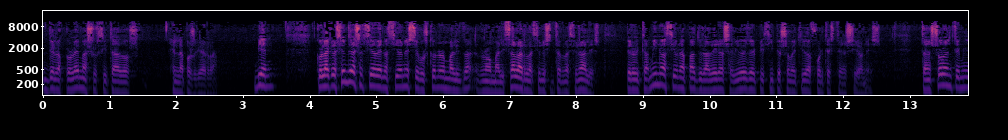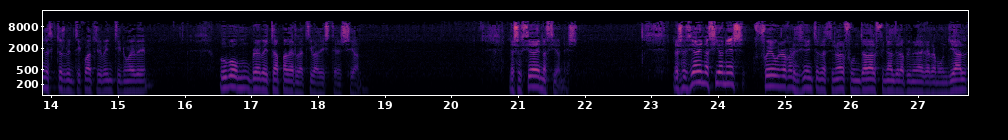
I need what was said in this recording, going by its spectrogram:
de los problemas suscitados en la posguerra. Bien, con la creación de la Sociedad de Naciones se buscó normalizar las relaciones internacionales, pero el camino hacia una paz duradera se vio desde el principio sometido a fuertes tensiones. Tan solo entre 1924 y 1929 hubo una breve etapa de relativa distensión. La Sociedad de Naciones. La Sociedad de Naciones fue una organización internacional fundada al final de la Primera Guerra Mundial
